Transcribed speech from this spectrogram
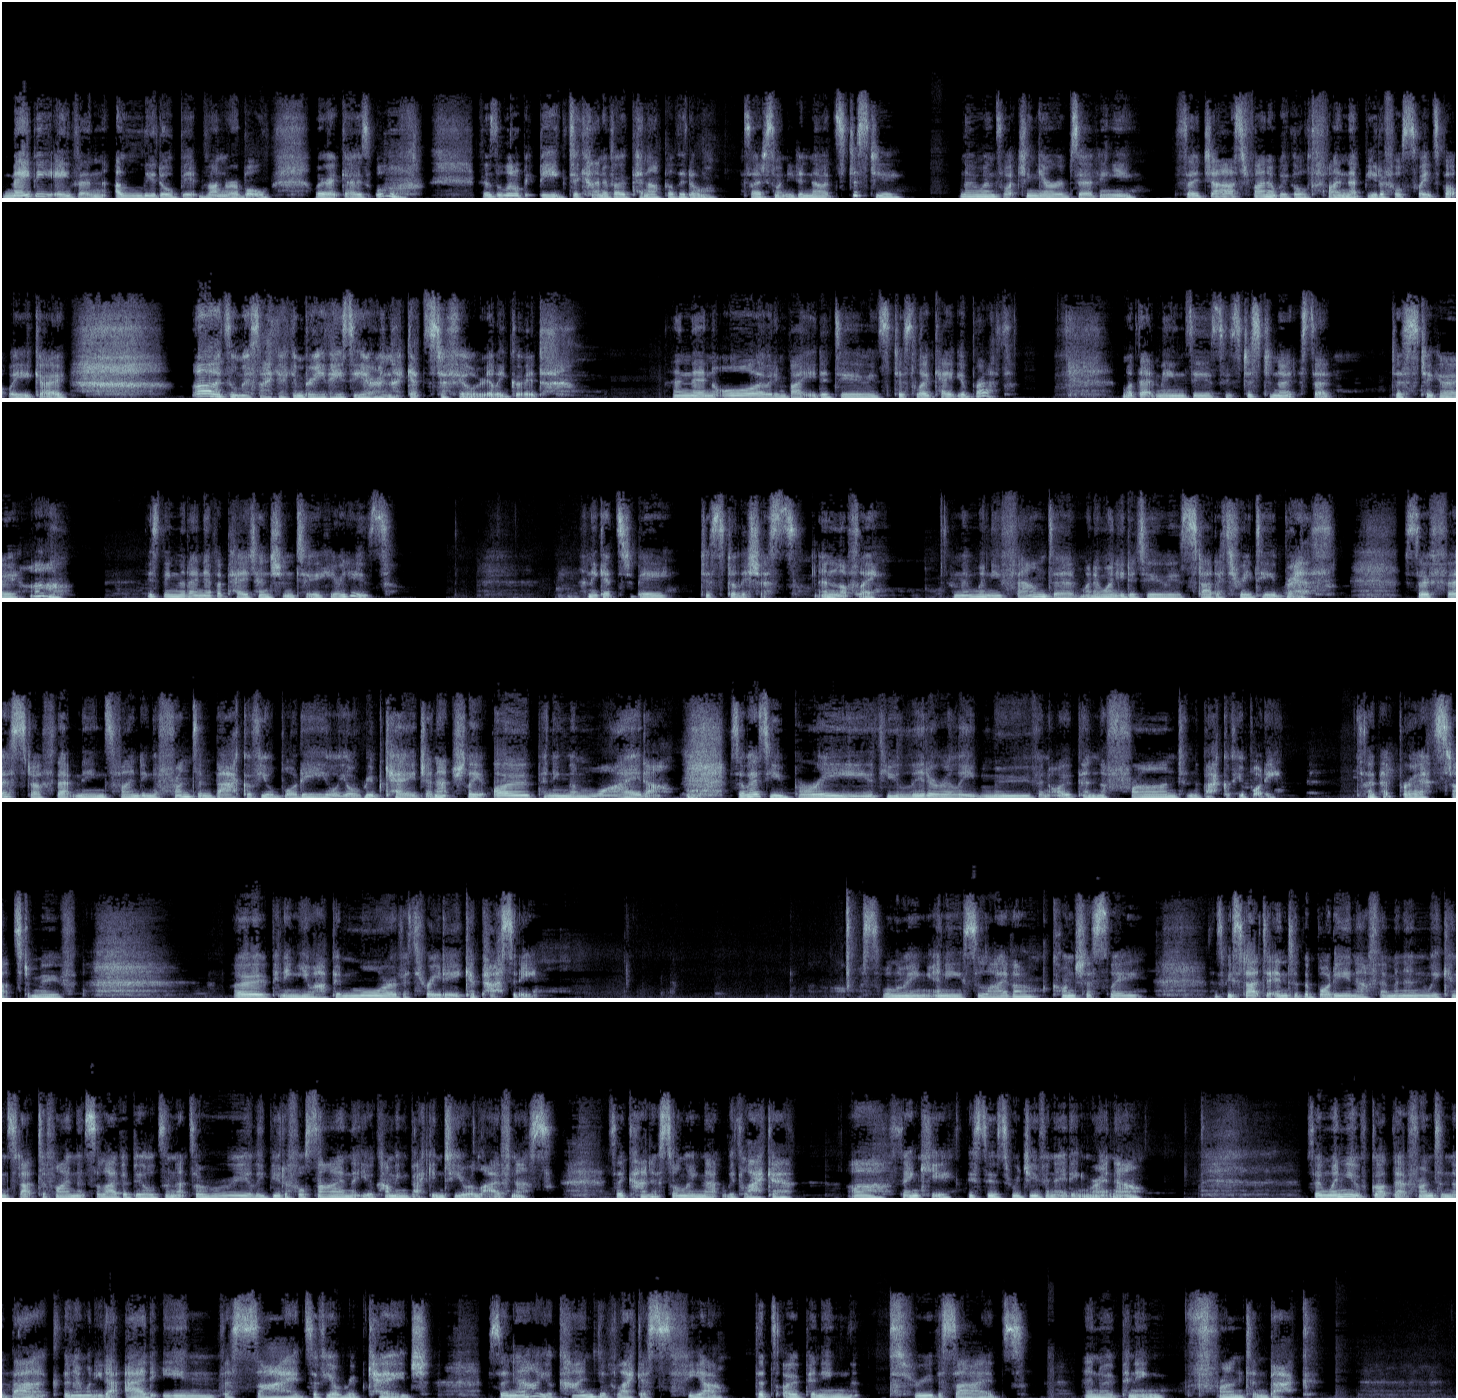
maybe even a little bit vulnerable, where it goes, oh, feels a little bit big to kind of open up a little. So I just want you to know it's just you. No one's watching you or observing you. So just find a wiggle to find that beautiful sweet spot where you go, oh, it's almost like I can breathe easier, and that gets to feel really good. And then all I would invite you to do is just locate your breath. What that means is, is just to notice it, just to go, ah, oh, this thing that I never pay attention to, here it is. And it gets to be just delicious and lovely. And then when you've found it, what I want you to do is start a 3D breath. So, first off, that means finding the front and back of your body or your rib cage and actually opening them wider. So, as you breathe, you literally move and open the front and the back of your body. So, that breath starts to move, opening you up in more of a 3D capacity. Swallowing any saliva consciously. As we start to enter the body in our feminine, we can start to find that saliva builds, and that's a really beautiful sign that you're coming back into your aliveness. So, kind of swallowing that with like a, ah, oh, thank you. This is rejuvenating right now. So, when you've got that front and the back, then I want you to add in the sides of your rib cage. So now you're kind of like a sphere that's opening through the sides and opening front and back.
